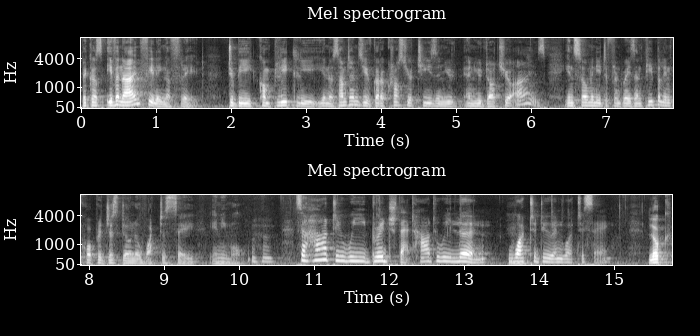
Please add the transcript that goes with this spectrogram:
Because even I'm feeling afraid to be completely, you know, sometimes you've got to cross your T's and you, and you dot your I's in so many different ways. And people in corporate just don't know what to say anymore. Mm -hmm. So, how do we bridge that? How do we learn mm -hmm. what to do and what to say? Look,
